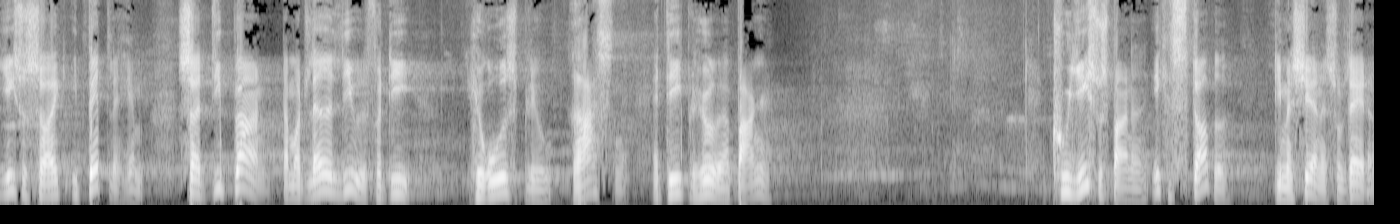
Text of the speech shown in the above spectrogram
Jesus så ikke i Bethlehem, så at de børn, der måtte lade livet, fordi Herodes blev rasende, at de ikke behøvede at være bange. Kunne Jesusbarnet ikke have stoppet de marcherende soldater?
